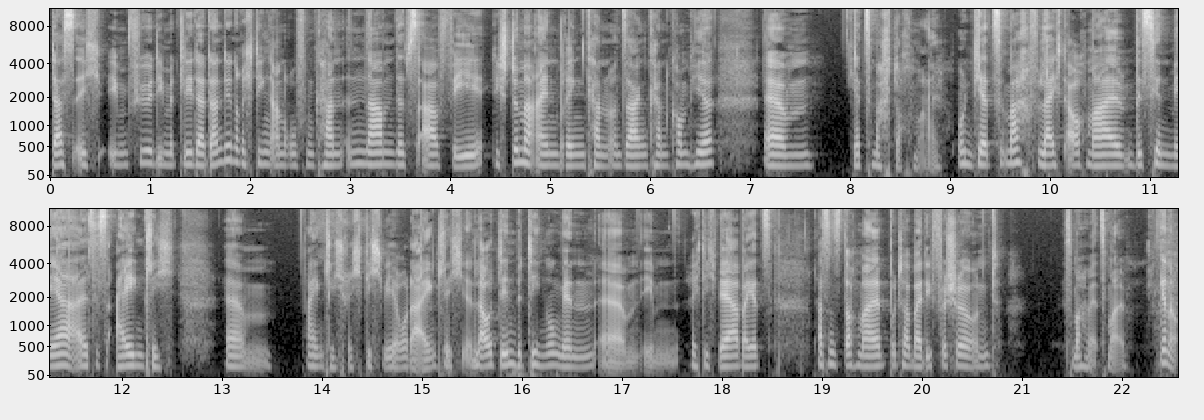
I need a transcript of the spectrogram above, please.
dass ich eben für die Mitglieder dann den richtigen anrufen kann, im Namen des AfW die Stimme einbringen kann und sagen kann, komm hier, ähm, jetzt mach doch mal. Und jetzt mach vielleicht auch mal ein bisschen mehr, als es eigentlich ähm, eigentlich richtig wäre oder eigentlich laut den Bedingungen ähm, eben richtig wäre. Aber jetzt lass uns doch mal Butter bei die Fische und das machen wir jetzt mal. Genau.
